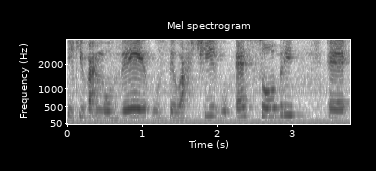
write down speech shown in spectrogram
e que vai mover o seu artigo, é sobre é,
